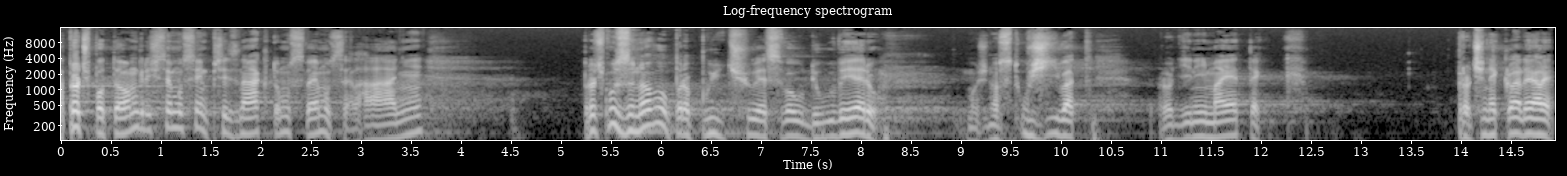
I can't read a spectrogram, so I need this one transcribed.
A proč potom, když se mu syn přizná k tomu svému selhání, proč mu znovu propůjčuje svou důvěru, možnost užívat rodinný majetek, proč neklade ale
